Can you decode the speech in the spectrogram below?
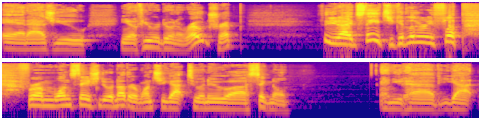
and as you you know, if you were doing a road trip, the United States, you could literally flip from one station to another once you got to a new uh, signal, and you'd have you got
